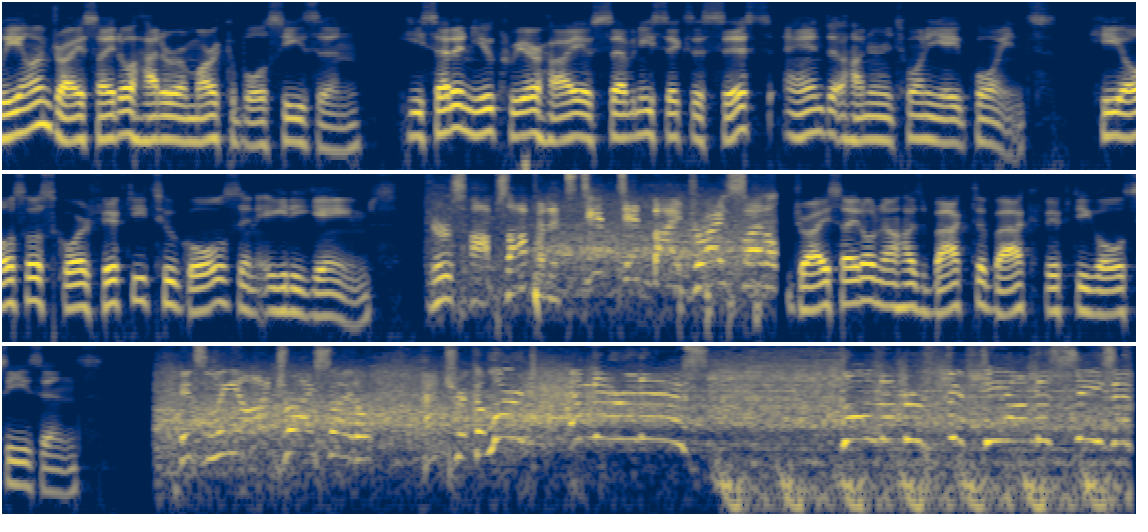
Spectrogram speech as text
Leon Draisaitl had a remarkable season. He set a new career high of 76 assists and 128 points. He also scored 52 goals in 80 games. Nurse hops up and it's tipped in by Draisaitl. Draisaitl now has back-to-back 50 goal seasons. It's Leon Draisaitl. Hat trick alert, and there it is! Goal number 50 on the season.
